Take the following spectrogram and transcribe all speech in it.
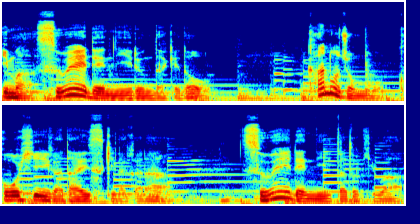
今スウェーデンにいるんだけど彼女もコーヒーが大好きだからスウェーデンにいた時は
